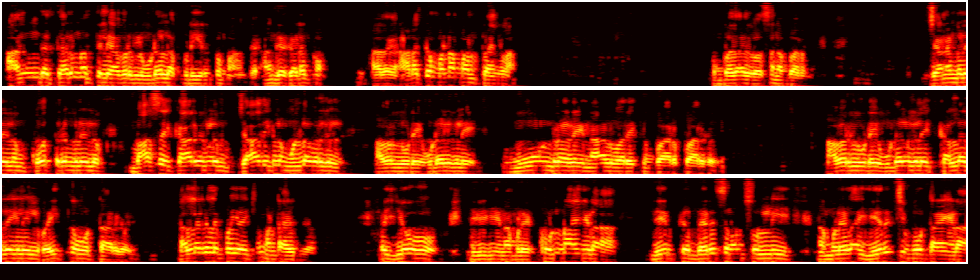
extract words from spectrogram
அந்த தருணத்திலே அவர்கள் உடல் அப்படி இருக்குமா அங்க அங்க கிடக்கும். அதை அடக்கம் பண்ண மாட்டாங்களாம். ஒன்பதாவது வசனம் பாருங்க. ஜனங்களிலும் கோத்திரங்களிலும் பாசைக்காரர்களும் ஜாதிகளும் உள்ளவர்கள் அவர்களுடைய உடல்களை மூன்றரை நாள் வரைக்கும் பார்ப்பார்கள். அவர்களுடைய உடல்களை கல்லறைகளில் வைத்து ஓட்டார்கள். கல்லறைகளை போய் வைக்க மாட்டாங்க ஐயோ இவங்க நம்மளை கொண்டாங்கடா தீர்க்க தரிசனம் சொல்லி நம்மளை எல்லாம் எரிச்சு போட்டாங்கடா.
